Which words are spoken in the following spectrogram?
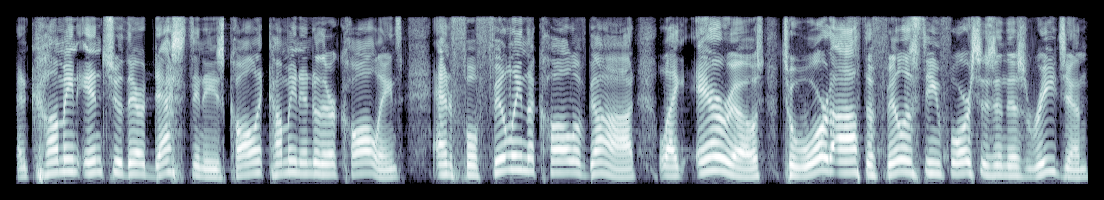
and coming into their destinies, calling, coming into their callings, and fulfilling the call of God like arrows to ward off the Philistine forces in this region,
